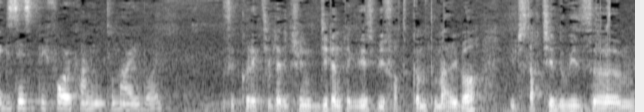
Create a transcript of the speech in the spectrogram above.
exist before coming to Maribor? The collective La Vitrine didn't exist before to come to Maribor. It started with um,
